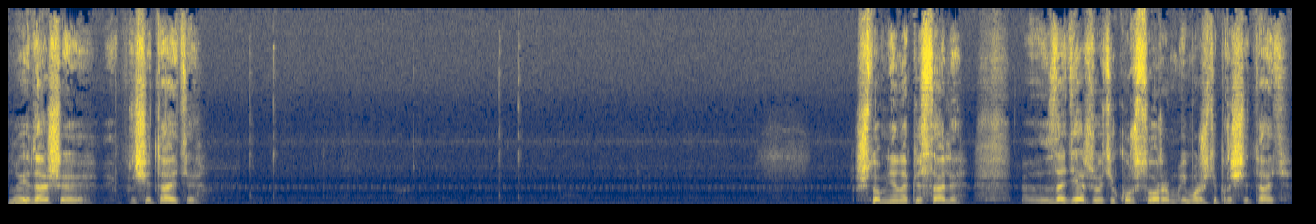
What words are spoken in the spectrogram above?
Ну и дальше прочитайте. Что мне написали? Задерживайте курсором и можете просчитать.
